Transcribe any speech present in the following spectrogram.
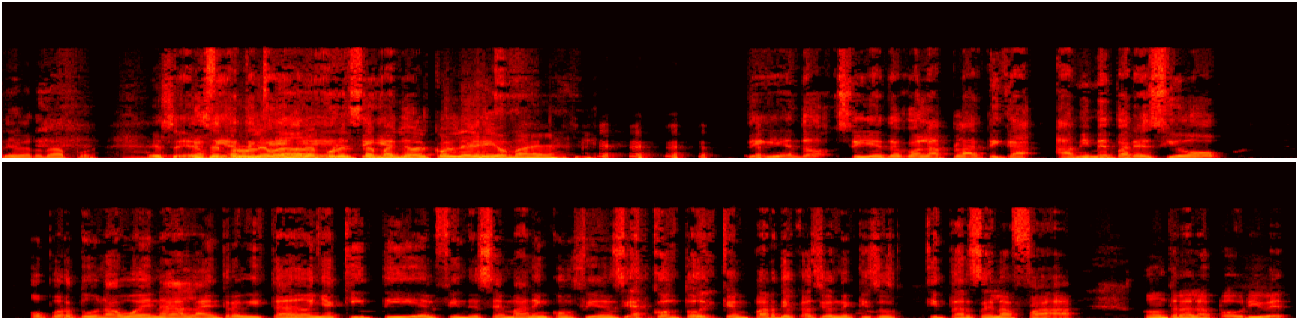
verdad. Pues. Ese, problema no era por el tamaño del colegio, más Siguiendo, siguiendo con la plática, a mí me pareció oportuna, buena la entrevista de Doña Kitty el fin de semana en confidencial con todo y que en par de ocasiones quiso quitarse la faja contra la pobre Ivette.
